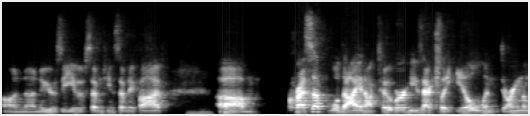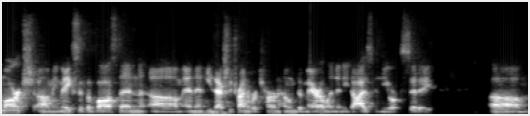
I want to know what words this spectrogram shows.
on uh, New Year's Eve of 1775. Um, Cresap will die in October. He's actually ill when during the march. Um, he makes it to Boston, um, and then he's actually trying to return home to Maryland, and he dies in New York City. Um,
